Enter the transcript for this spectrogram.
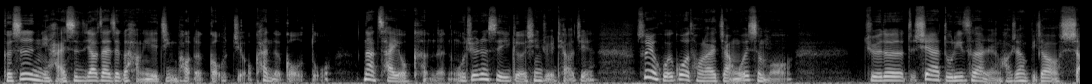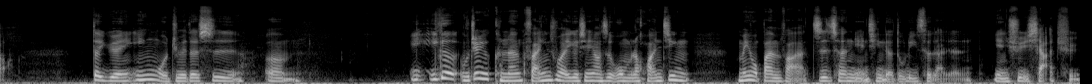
可是你还是要在这个行业浸泡的够久，看得够多，那才有可能。我觉得那是一个先决条件。所以回过头来讲，为什么？觉得现在独立策展人好像比较少的原因，我觉得是嗯，一一个我觉得可能反映出来一个现象是，我们的环境没有办法支撑年轻的独立策展人延续下去。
